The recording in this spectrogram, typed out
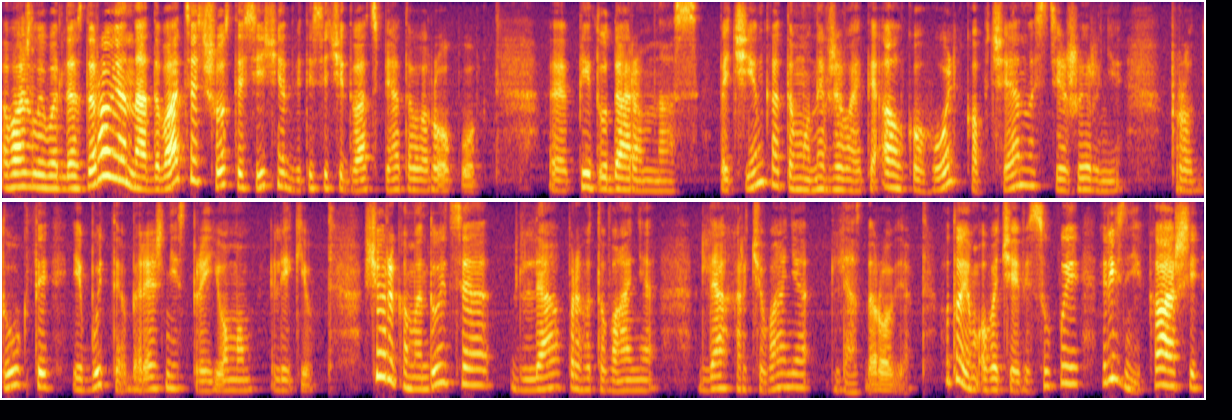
Важливо для здоров'я на 26 січня 2025 року. Е, Під ударом нас печінка, тому не вживайте алкоголь, копченості, жирні продукти і будьте обережні з прийомом ліків. Що рекомендується для приготування, для харчування для здоров'я? Готуємо овочеві супи, різні каші,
